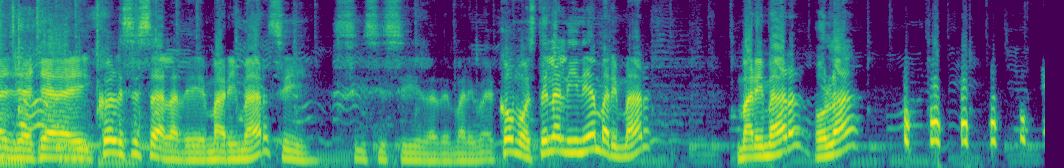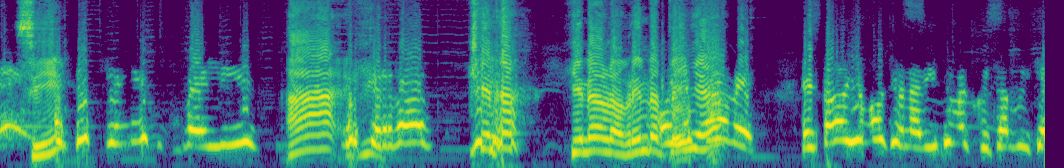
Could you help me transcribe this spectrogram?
Ay, ay, ay. ¿Cuál es esa? ¿La de Marimar? Sí, sí, sí, sí, la de Marimar. ¿Cómo? ¿Está en la línea, Marimar? ¿Marimar? ¿Hola? ¿Sí? feliz. Ah. ¿quién, ¿quién habla? ¿Brenda Peña? Estaba yo emocionadísima escuchando y dije,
